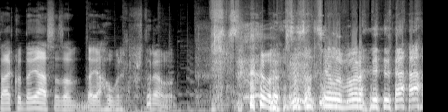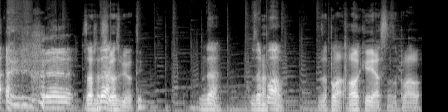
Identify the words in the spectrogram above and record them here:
tako da ja sam za da ja umrem, pošto realno. za cijelu porodicu. Zašto da. si ozbiljno ti? Da, za plav. Za plavo, okej, ja sam za plavo.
